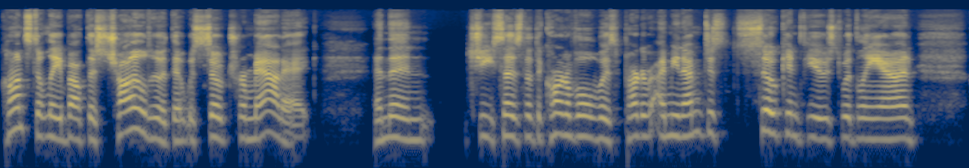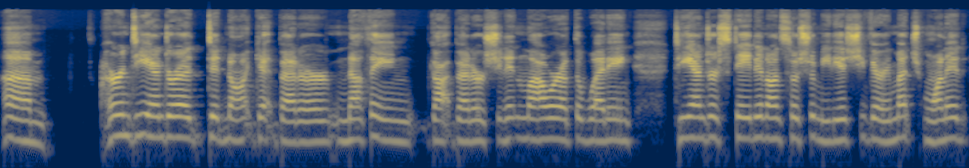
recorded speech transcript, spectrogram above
constantly about this childhood that was so traumatic and then she says that the carnival was part of i mean i'm just so confused with leeanne um her and D'Andra did not get better. Nothing got better. She didn't allow her at the wedding. D'Andra stated on social media she very much wanted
